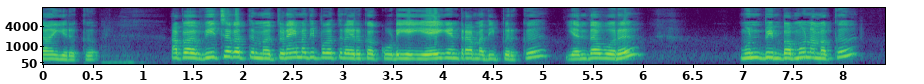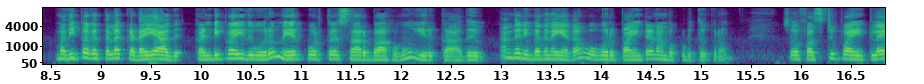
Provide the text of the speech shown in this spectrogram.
தான் இருக்குது அப்போ வீச்சகத்து ம துணை மதிப்பகத்தில் இருக்கக்கூடிய ஏ என்ற மதிப்பிற்கு எந்த ஒரு முன்பிம்பமும் நமக்கு மதிப்பகத்தில் கிடையாது. கண்டிப்பாக இது ஒரு மேற்கோர்த்தல் சார்பாகவும் இருக்காது. அந்த நிபந்தனையை தான் ஒவ்வொரு பாயிண்ட்டை நம்ம கொடுத்துக்கிறோம். ஸோ ஃபஸ்ட்டு பாயிண்டில்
